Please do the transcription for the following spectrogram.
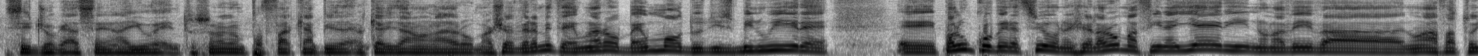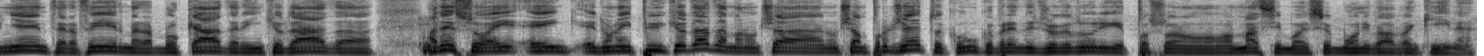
se giocasse nella Juventus, non è che non può fare il capitano nella Roma, cioè veramente è una roba, è un modo di sminuire eh, qualunque operazione, cioè la Roma fino a ieri non aveva, non aveva, fatto niente, era ferma, era bloccata, era inchiodata, adesso è, è, non è più inchiodata ma non c'ha un progetto e comunque prende giocatori che possono al massimo essere buoni per la panchina.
